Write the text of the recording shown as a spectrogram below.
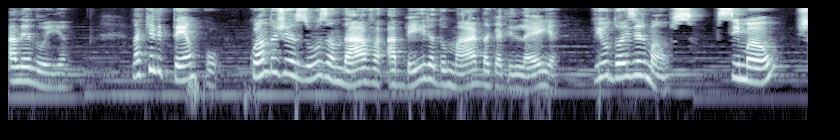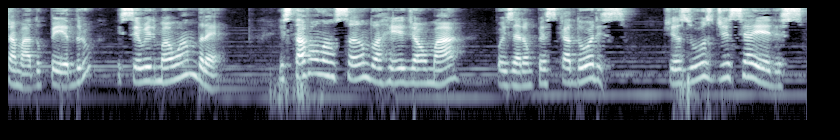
aleluia. Naquele tempo, quando Jesus andava à beira do mar da Galileia, viu dois irmãos, Simão, chamado Pedro, e seu irmão André. Estavam lançando a rede ao mar, pois eram pescadores. Jesus disse a eles:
